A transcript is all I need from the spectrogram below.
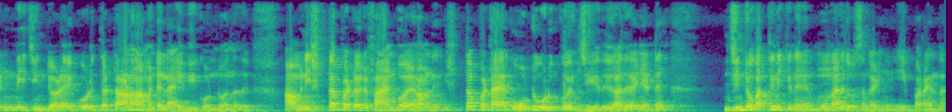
എണ്ണി ജിൻഡോയെ കൊടുത്തിട്ടാണ് അവന്റെ ലൈവിൽ കൊണ്ടുവന്നത്. അവന് ഇഷ്ടപ്പെട്ട ഒരു ഫാൻ ബോയാണ് അവന് ഇഷ്ടപ്പെട്ട അയാൾക്ക് വോട്ട് കൊടുക്കുകയും ചെയ്ത് അത് കഴിഞ്ഞിട്ട് ജിൻഡോ കത്തി നിൽക്കുന്നതിന് മൂന്നാൽ ദിവസം കഴിഞ്ഞ് ഈ പറയുന്ന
